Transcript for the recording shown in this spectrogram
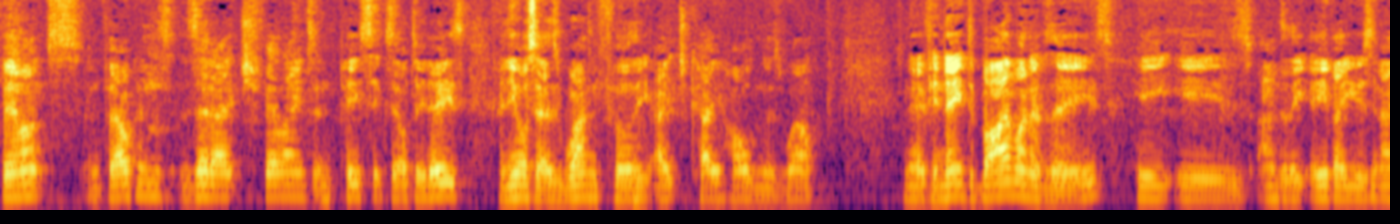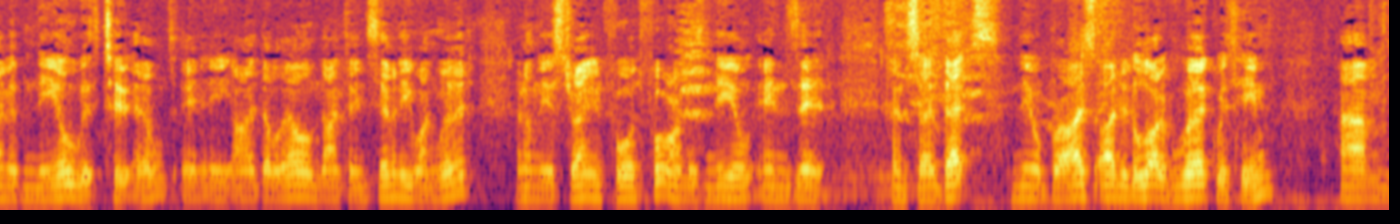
Fairmonts and Falcons, ZH Fairlanes and P6 LTDs, and he also has one for the HK Holden as well. Now, if you need to buy one of these, he is under the eBay username of Neil with two L's, N E I L L, 1970, one word, and on the Australian Ford forum is Neil NZ. And so that's Neil Bryce. I did a lot of work with him. Um,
